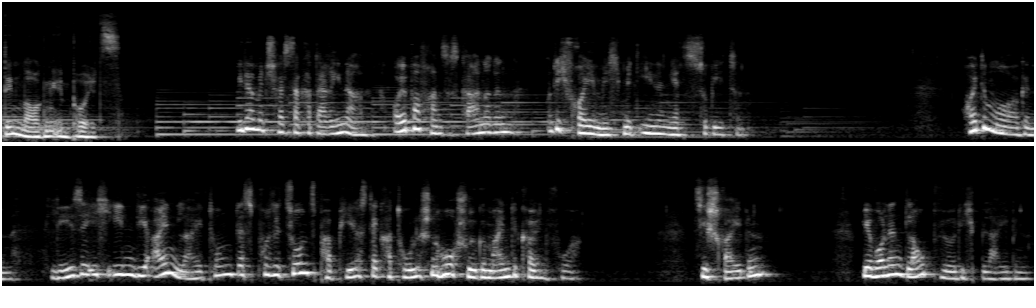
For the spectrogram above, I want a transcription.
den Morgenimpuls. Wieder mit Schwester Katharina, Olper Franziskanerin, und ich freue mich, mit Ihnen jetzt zu beten. Heute Morgen lese ich Ihnen die Einleitung des Positionspapiers der Katholischen Hochschulgemeinde Köln vor. Sie schreiben, wir wollen glaubwürdig bleiben.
